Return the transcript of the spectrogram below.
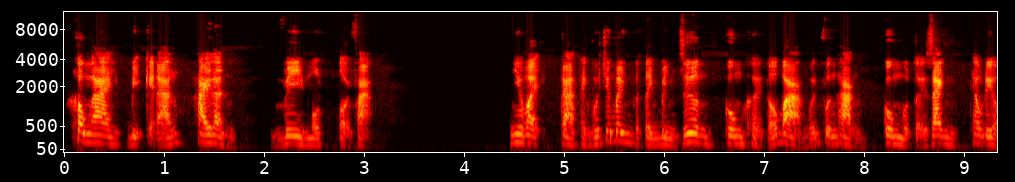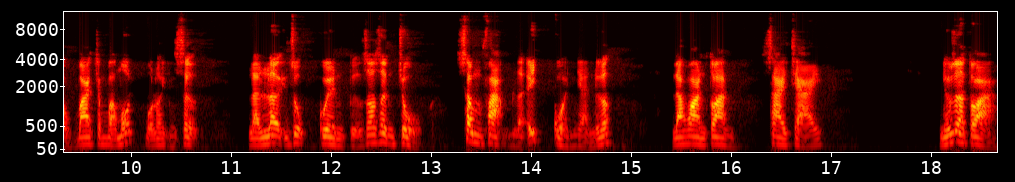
không ai bị kết án hai lần vì một tội phạm. Như vậy, cả thành phố Hồ Chí Minh và tỉnh Bình Dương cùng khởi tố bà Nguyễn Phương Hằng cùng một tội danh theo điều 331 Bộ luật hình sự là lợi dụng quyền tự do dân chủ, xâm phạm lợi ích của nhà nước, là hoàn toàn sai trái. Nếu ra tòa,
